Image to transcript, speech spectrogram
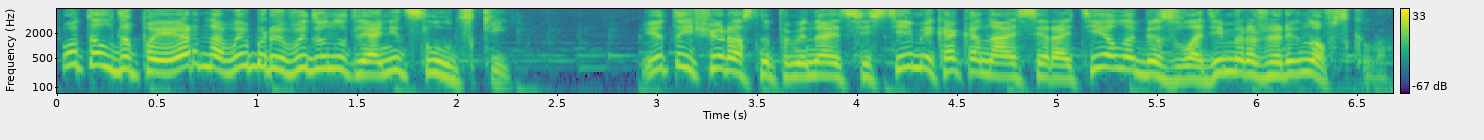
Вот ЛДПР на выборы выдвинут Леонид Слуцкий. И это еще раз напоминает системе, как она осиротела без Владимира Жириновского.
